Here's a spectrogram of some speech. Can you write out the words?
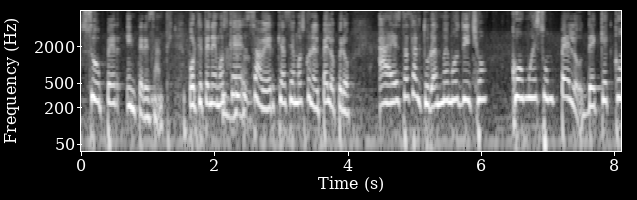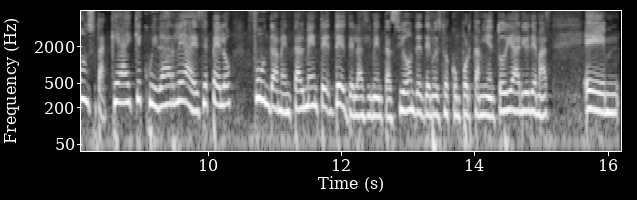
súper interesante. Porque tenemos que saber qué hacemos con el pelo, pero a estas alturas no hemos dicho cómo es un pelo, de qué consta, qué hay que cuidarle a ese pelo fundamentalmente desde la alimentación, desde nuestro comportamiento diario y demás. Eh,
